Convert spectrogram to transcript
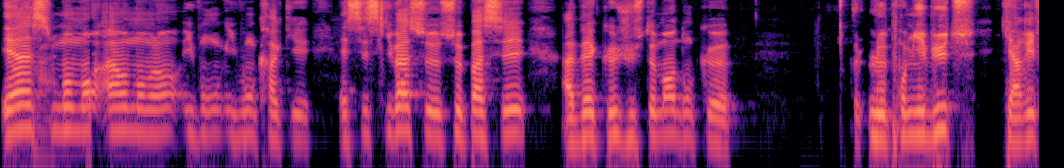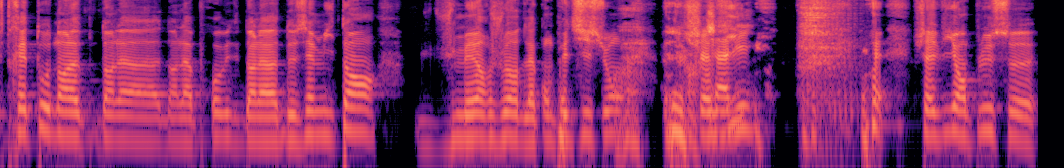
et à ce moment, à un moment, ils vont, ils vont craquer. Et c'est ce qui va se, se passer avec euh, justement donc euh, le premier but qui arrive très tôt dans la, dans la, dans la, pro- dans la deuxième mi-temps du meilleur joueur de la compétition, Xavi. Xavi. Xavi en plus euh,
